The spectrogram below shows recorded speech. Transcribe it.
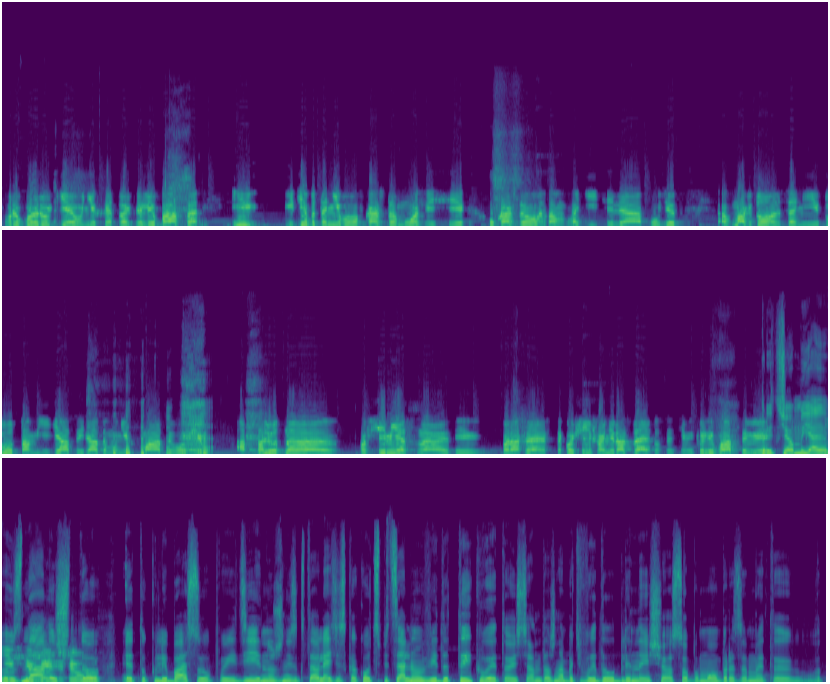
в другой руке у них это колебаса, и где бы то ни было, в каждом офисе, у каждого там водителя будет, в Макдональдс они идут, там едят, и рядом у них маты. В общем, абсолютно повсеместно. Ты поражаешь. Такое ощущение, что они рождаются с этими колебасами. Причем я узнала, что живут. эту колебасу, по идее, нужно изготовлять из какого-то специального вида тыквы. То есть она должна быть выдолблена еще особым образом. Это вот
